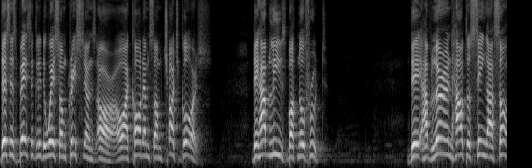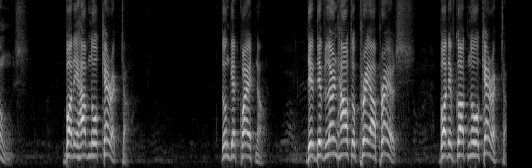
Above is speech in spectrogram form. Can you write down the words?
This is basically the way some Christians are, or I call them some church goers. They have leaves but no fruit. They have learned how to sing our songs, but they have no character. Don't get quiet now. They've, they've learned how to pray our prayers, but they've got no character.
